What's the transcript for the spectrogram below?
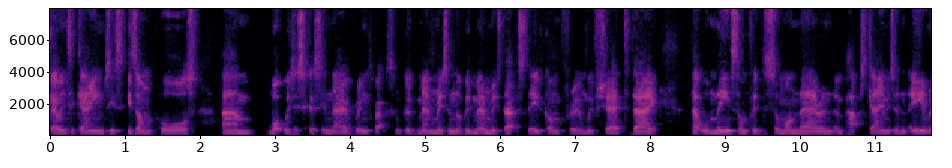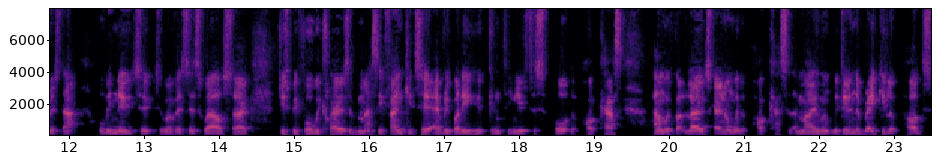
going to games is, is on pause, um, what we're discussing now brings back some good memories, and there'll be memories that Steve's gone through and we've shared today that will mean something to someone there, and, and perhaps games and eras that will be new to, to others as well. So, just before we close, a massive thank you to everybody who continues to support the podcast. And we've got loads going on with the podcast at the moment. We're doing the regular pods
